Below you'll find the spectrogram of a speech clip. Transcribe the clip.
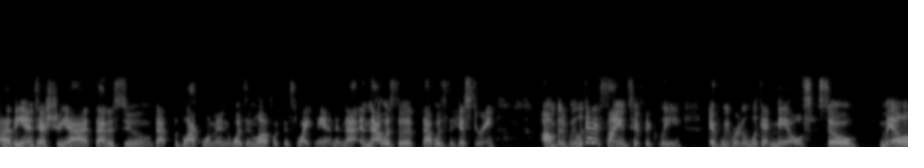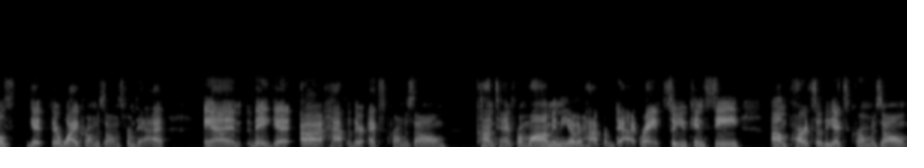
uh, the ancestry act that assumed that the black woman was in love with this white man, and that and that was the that was the history. Um, but if we look at it scientifically, if we were to look at males, so males get their Y chromosomes from dad, and they get uh, half of their X chromosome content from mom and the other half from dad, right? So you can see um, parts of the X chromosome.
